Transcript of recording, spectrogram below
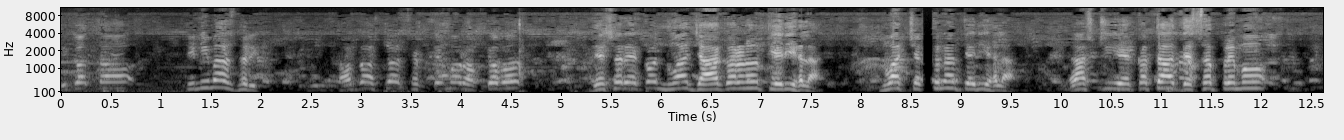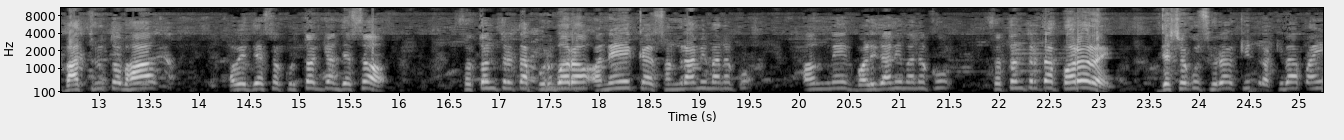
ବିଗତ ତିନି ମାସ ଧରିକି ଅଗଷ୍ଟ ସେପ୍ଟେମ୍ବର ଅକ୍ଟୋବର ଦେଶରେ ଏକ ନୂଆ ଜାଗରଣ ତିଆରି ହେଲା ନୂଆ ଚେତନା ତିଆରି ହେଲା ରାଷ୍ଟ୍ରୀୟ ଏକତା ଦେଶ ପ୍ରେମ ଭାତୃତ୍ୱ ଭାବ ଆଉ ଏ ଦେଶ କୃତଜ୍ଞ ଦେଶ ସ୍ୱତନ୍ତ୍ରତା ପୂର୍ବର ଅନେକ ସଂଗ୍ରାମୀମାନଙ୍କୁ ଅନେକ ବଳିଦାନୀମାନଙ୍କୁ ସ୍ୱତନ୍ତ୍ରତା ପରରେ ଦେଶକୁ ସୁରକ୍ଷିତ ରଖିବା ପାଇଁ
